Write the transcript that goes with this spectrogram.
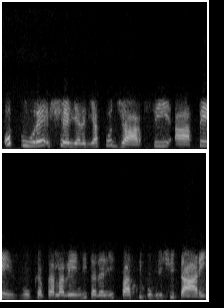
oppure scegliere di appoggiarsi a Facebook per la vendita degli spazi pubblicitari.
